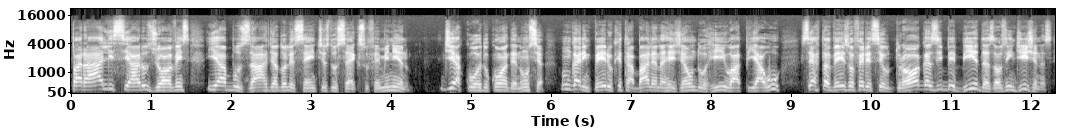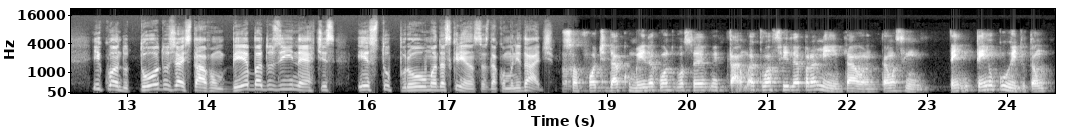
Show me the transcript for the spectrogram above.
para aliciar os jovens e abusar de adolescentes do sexo feminino. De acordo com a denúncia, um garimpeiro que trabalha na região do rio Apiaú certa vez ofereceu drogas e bebidas aos indígenas e, quando todos já estavam bêbados e inertes, estuprou uma das crianças da comunidade. Só vou te dar comida quando você me dá a tua filha para mim. Então, então assim, tem, tem ocorrido. Então,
